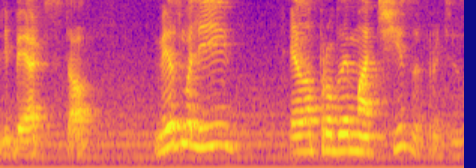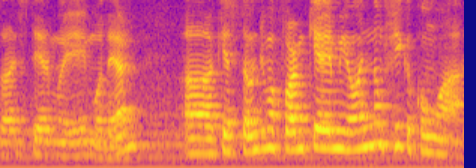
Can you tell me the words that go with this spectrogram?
libertos e tal. Mesmo ali, ela problematiza, para utilizar esse termo aí moderno, a questão de uma forma que a Hermione não fica como a,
